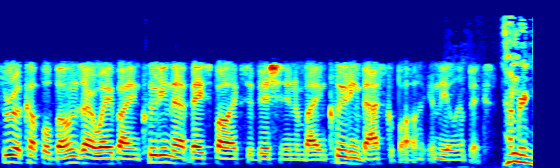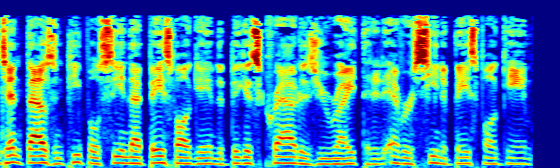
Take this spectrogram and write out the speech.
threw a couple bones our way by including that baseball exhibition and by including basketball in the Olympics. 110,000 people seeing that baseball game, the biggest crowd, as you write, that had ever seen a baseball game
